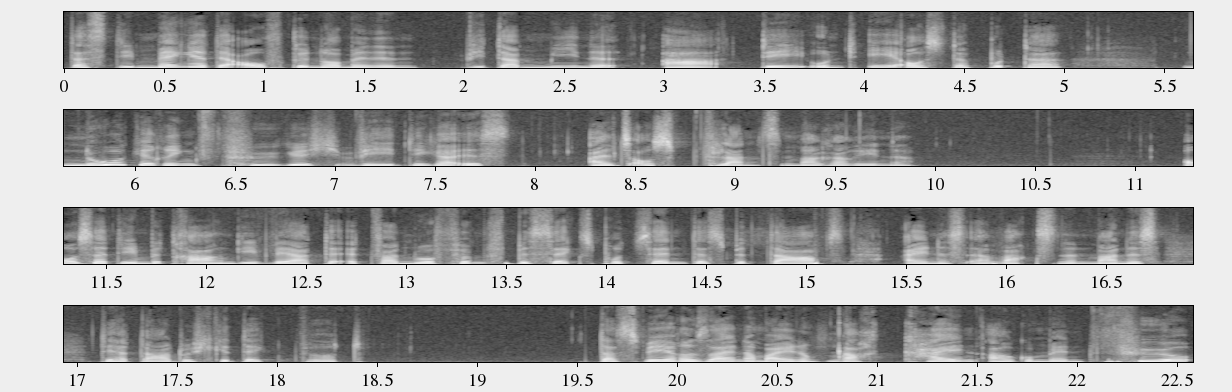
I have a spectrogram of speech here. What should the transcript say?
dass die Menge der aufgenommenen Vitamine A, D und E aus der Butter nur geringfügig weniger ist als aus Pflanzenmargarine. Außerdem betragen die Werte etwa nur 5 bis 6 Prozent des Bedarfs eines erwachsenen Mannes, der dadurch gedeckt wird. Das wäre seiner Meinung nach kein Argument für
